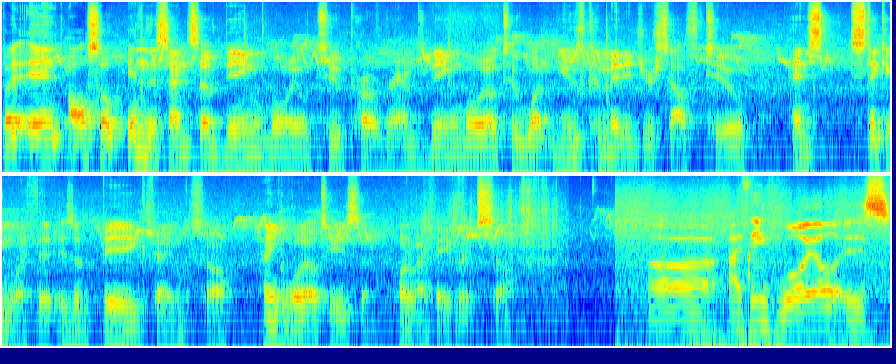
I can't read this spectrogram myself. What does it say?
but in, also in the sense of being loyal to programs, being loyal to what you've committed yourself to, and s- sticking with it is a big thing. So I think loyalty is one of my favorites. So Uh, I think loyal is,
